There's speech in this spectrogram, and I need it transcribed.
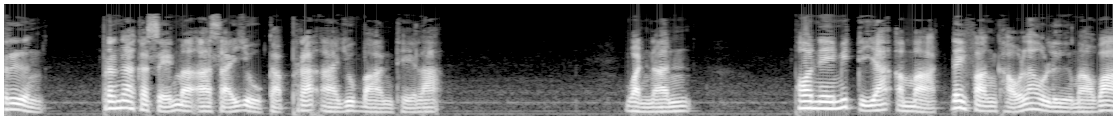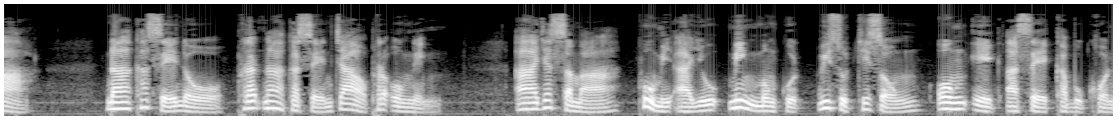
เรื่อง พระนาคเษนมาอาศัยอยู่กับพระอายุบาลเทระ วันนั้น พอเนมิติยะอมาตได้ฟังเขาเล่าลือมาว่า นาคเสโนพระนาคเษนเจ้าพระองค์หนึ่ง อายสมาผู้มีอายุมิ่งมงกุฎวิสุทธิสงฆ์องค์เอกอาเศกขบุคคล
